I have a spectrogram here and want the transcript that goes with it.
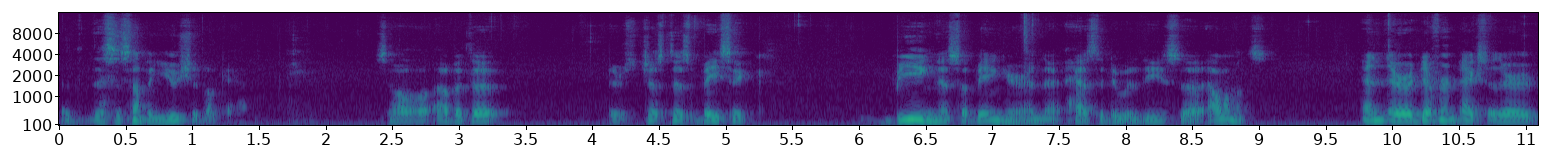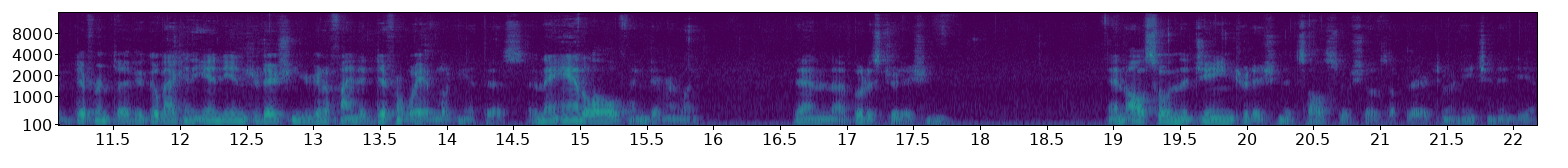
this is something you should look at. So, uh, but the there's just this basic beingness of being here, and that has to do with these uh, elements. And there are different, ex- there are different. If you go back in the Indian tradition, you're going to find a different way of looking at this, and they handle the whole thing differently than uh, Buddhist tradition. And also in the Jain tradition, it also shows up there too in ancient India.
